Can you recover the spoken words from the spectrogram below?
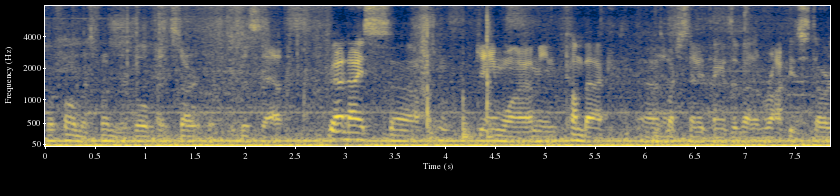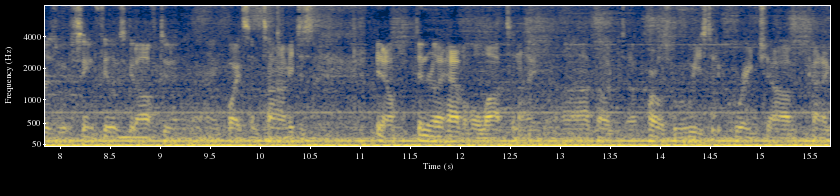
performance from your bullpen start with this staff. Yeah, nice uh, game one. I mean, comeback uh, as much as anything. It's about a rocky start as we've seen Felix get off to in, in quite some time. He just you know, didn't really have a whole lot tonight. Uh, I thought uh, Carlos Ruiz did a great job kind of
